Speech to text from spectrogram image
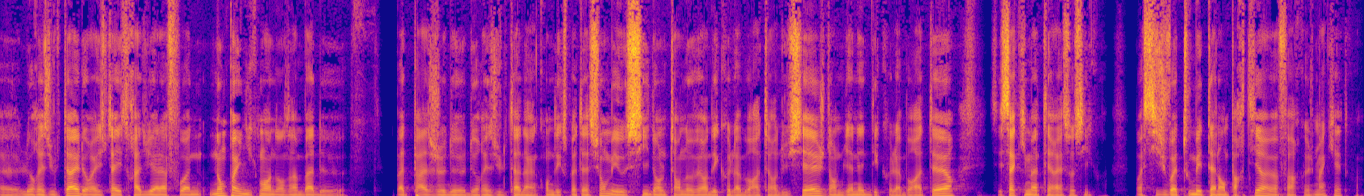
euh, le résultat. Et le résultat, il se traduit à la fois, non pas uniquement dans un bas de bas de page de, de résultats d'un compte d'exploitation, mais aussi dans le turnover des collaborateurs du siège, dans le bien-être des collaborateurs. C'est ça qui m'intéresse aussi. Quoi. Moi, si je vois tous mes talents partir, il va falloir que je m'inquiète. Quoi.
